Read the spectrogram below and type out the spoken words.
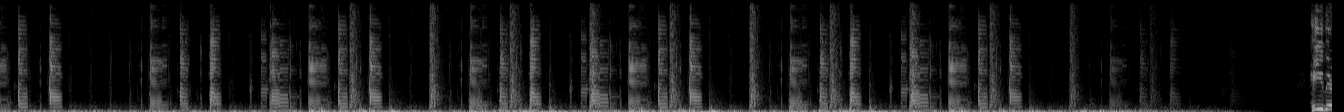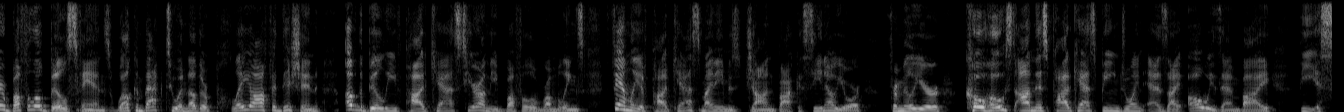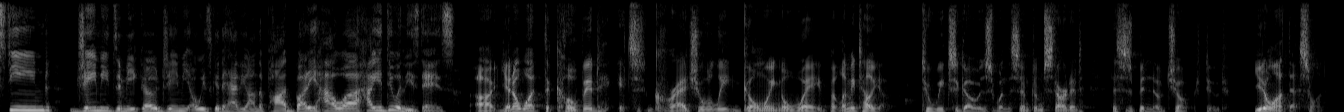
there, Buffalo Bills fans. Welcome back to another playoff edition of the Billieve podcast here on the Buffalo Rumblings family of podcasts. My name is John Boccacino, your familiar co host on this podcast, being joined as I always am by the esteemed Jamie D'Amico. Jamie, always good to have you on the pod, buddy. How, uh, how you doing these days? Uh, you know what? The COVID, it's gradually going away. But let me tell you, two weeks ago is when the symptoms started. This has been no joke, dude. You don't want this one.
